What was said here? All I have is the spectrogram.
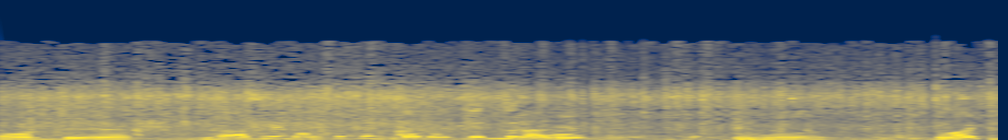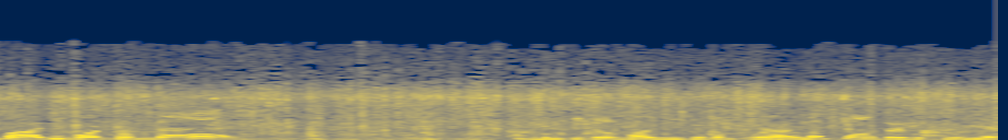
और देख। यहाँ देख घर के अंदर सीधा घर के अंदर आ गए। भाई पानी बहुत ठंडा है। नीचे चल भाई नीचे तो पूरा मतलब चादर बिछी हुई है।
